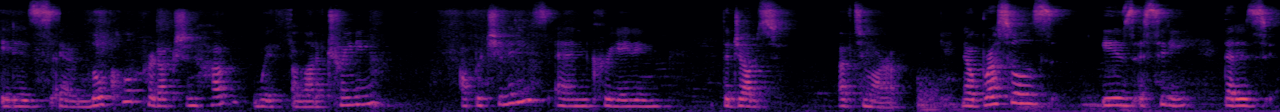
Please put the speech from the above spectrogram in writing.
It is a local production hub with a lot of training opportunities and creating the jobs of tomorrow. Now Brussels is a city that is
